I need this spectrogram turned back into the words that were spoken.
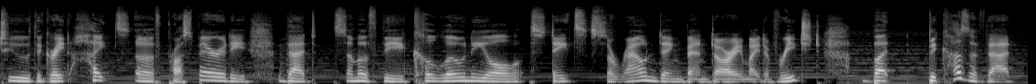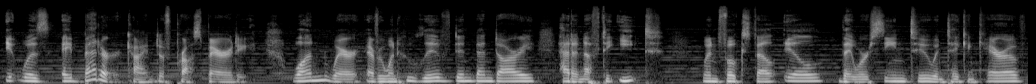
to the great heights of prosperity that some of the colonial states surrounding Bendari might have reached, but because of that, it was a better kind of prosperity. One where everyone who lived in Bendari had enough to eat, when folks fell ill, they were seen to and taken care of,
